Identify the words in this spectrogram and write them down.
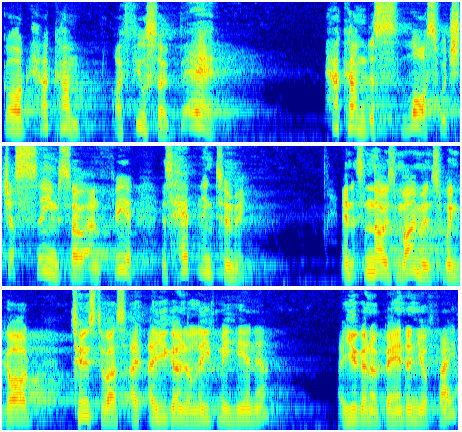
God, how come I feel so bad? How come this loss, which just seems so unfair, is happening to me? And it's in those moments when God turns to us Are, are you going to leave me here now? Are you going to abandon your faith?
